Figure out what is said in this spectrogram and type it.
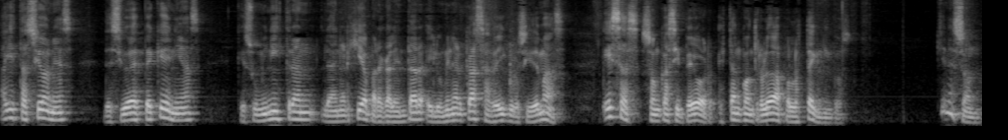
hay estaciones de ciudades pequeñas que suministran la energía para calentar e iluminar casas, vehículos y demás. Esas son casi peor, están controladas por los técnicos. ¿Quiénes son?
